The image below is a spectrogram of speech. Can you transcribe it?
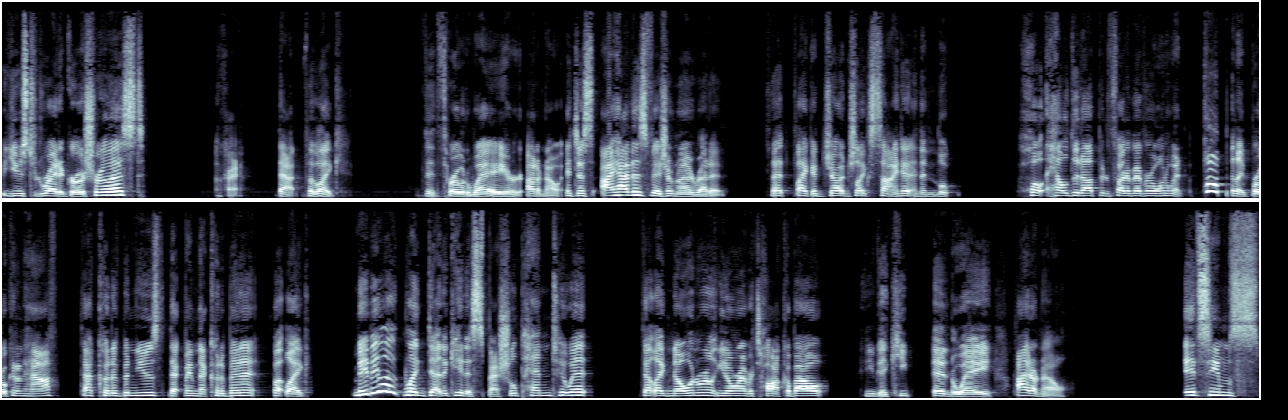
used to write a grocery list. Okay. That, but like throw it away or I don't know. It just I had this vision when I read it that like a judge like signed it and then look held it up in front of everyone, went pop, and like broke it in half. That could have been used. That I mean, that could have been it. But like, maybe like like dedicate a special pen to it that like no one really you don't ever talk about, and you get keep it away. I don't know. It seems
